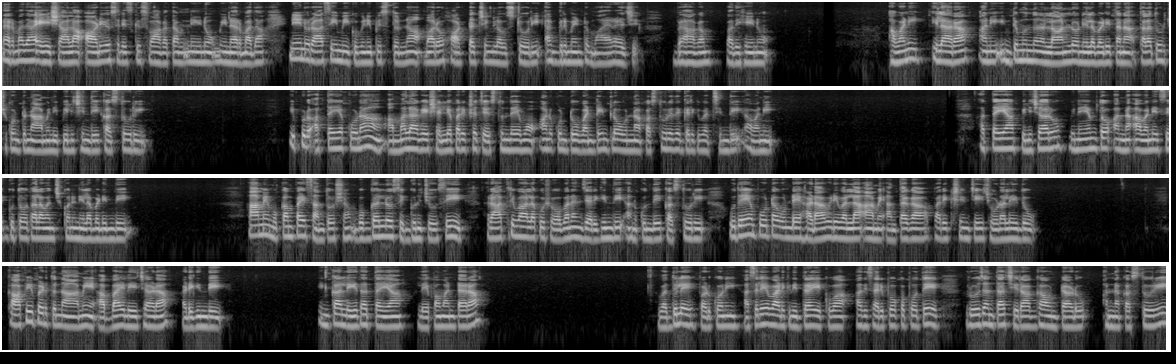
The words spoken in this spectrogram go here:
Narmada Eshala audio సిరీస్కి స్వాగతం. నేను మీ నర్మద. నేను రాసి మీకు వినిపిస్తున్న మరో heart touching love story agreement marriage. భాగం పదిహేను. అవని ఇలారా అని ఇంటి ముందున లాన్లో నిలబడి తన తల తుడుచుకుంటున్న ఆమెని పిలిచింది కస్తూరి. ఇప్పుడు అత్తయ్య కూడా అమ్మలాగే శల్య పరీక్ష చేస్తుందేమో అనుకుంటూ వంటింట్లో ఉన్న కస్తూరి దగ్గరికి వచ్చింది అవని. అత్తయ్య పిలిచారు. వినయంతో అన్న అవని సిగ్గుతో తల వంచుకొని నిలబడింది. ఆమె ముఖంపై సంతోషం బుగ్గల్లో సిగ్గును చూసి రాత్రి వాళ్ళకు శోభనం జరిగింది అనుకుంది కస్తూరి. ఉదయం పూట ఉండే హడావిడి వల్ల ఆమె అంతగా పరీక్షించి చూడలేదు. కాఫీ పెడుతున్న ఆమె అబ్బాయి లేచాడా? అడిగింది. ఇంకా లేదత్తయ్య లేపమంటారా? వద్దులే పడుకొని. అసలే వాడికి నిద్ర ఎక్కువ. అది సరిపోకపోతే రోజంతా చిరాగ్గా ఉంటాడు అన్న కస్తూరి.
